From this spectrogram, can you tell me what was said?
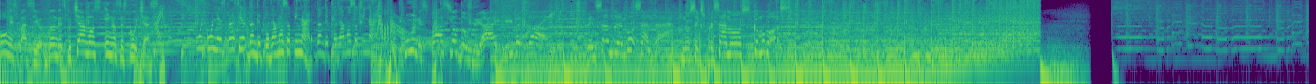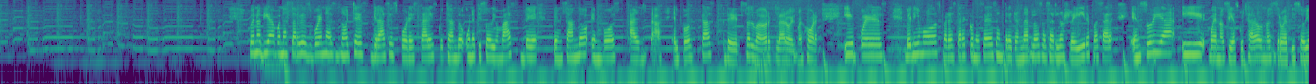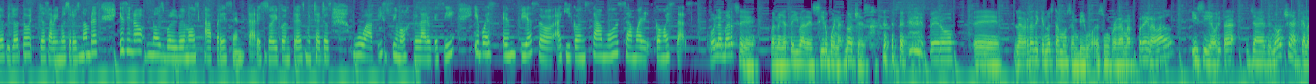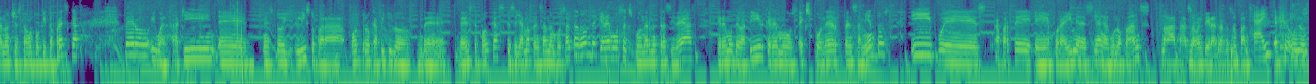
Un espacio donde escuchamos y nos escuchas. Un, espacio donde podamos opinar, donde podamos opinar. Un espacio donde hay libertad. Pensando en voz alta, nos expresamos como vos. Buenos días, buenas tardes, buenas noches. Gracias por estar escuchando un episodio más de Pensando en Voz Alta, el podcast de El Salvador, claro, el mejor. Y pues venimos para estar con ustedes, entretenerlos, hacerlos reír, pasar en su día. Y bueno, si escucharon nuestro episodio piloto, ya saben nuestros nombres. Y si no, nos volvemos a presentar. Estoy con tres muchachos guapísimos, claro que sí. Y pues empiezo aquí con Samu. Samuel, ¿cómo estás? Hola Marce. Bueno, ya te iba a decir buenas noches. Pero eh, la verdad es que no estamos en vivo. Es un programa pregrabado. Y sí, ahorita ya es de noche. Acá la noche está un poquito fresca. Pero igual, aquí eh, estoy listo para otro capítulo de, de, este podcast que se llama Pensando en voz alta, donde queremos exponer nuestras ideas, queremos debatir, queremos exponer pensamientos y pues, aparte, eh, por ahí me decían algunos fans, no, no, son mentiras, no, no son fans. Eh, unos,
